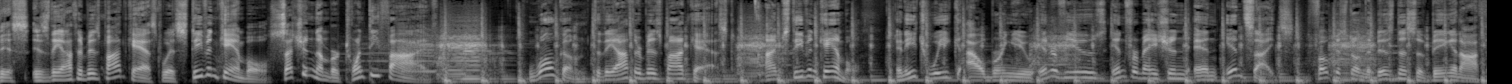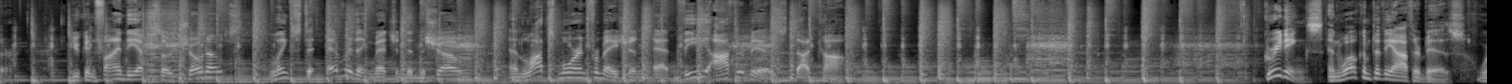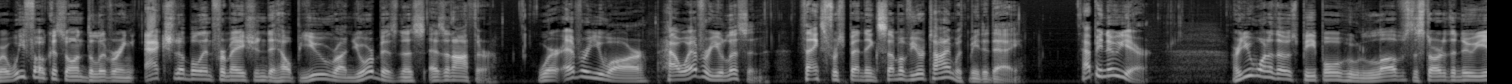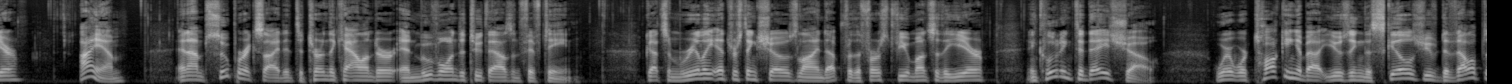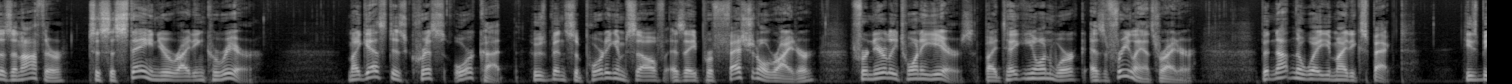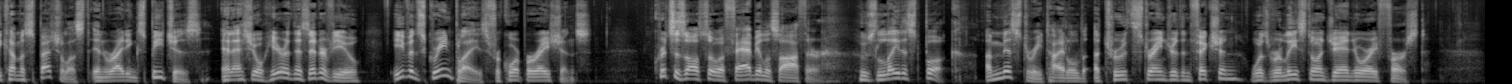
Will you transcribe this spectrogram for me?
This is the AuthorBiz Podcast with Stephen Campbell, session number 25. Welcome to the AuthorBiz Podcast. I'm Stephen Campbell, and each week I'll bring you interviews, information, and insights focused on the business of being an author. You can find the episode show notes, links to everything mentioned in the show, and lots more information at theauthorbiz.com. Greetings and welcome to the Author Biz, where we focus on delivering actionable information to help you run your business as an author. Wherever you are, however you listen, thanks for spending some of your time with me today. Happy New Year! Are you one of those people who loves the start of the new year? I am, and I'm super excited to turn the calendar and move on to 2015. Got some really interesting shows lined up for the first few months of the year, including today's show where we're talking about using the skills you've developed as an author to sustain your writing career. My guest is Chris Orcutt, who's been supporting himself as a professional writer for nearly 20 years by taking on work as a freelance writer, but not in the way you might expect. He's become a specialist in writing speeches, and as you'll hear in this interview, even screenplays for corporations. Chris is also a fabulous author whose latest book, a mystery titled A Truth Stranger Than Fiction was released on January 1st.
